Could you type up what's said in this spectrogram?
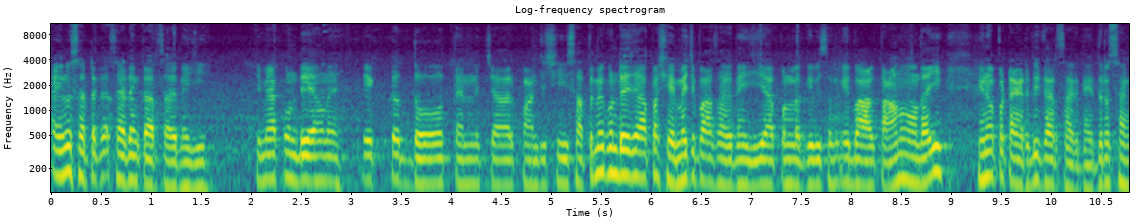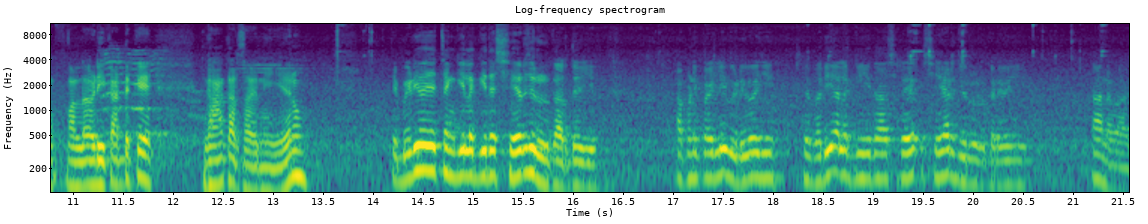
ਇਹਨੂੰ ਸੈਟ ਸੈਟਿੰਗ ਕਰ ਸਕਦੇ ਹਾਂ ਜੀ। ਜਿਵੇਂ ਆ ਕੁੰਡੇ ਆ ਹੁਣ 1 2 3 4 5 6 7ਵੇਂ ਕੁੰਡੇ 'ਚ ਆਪਾਂ ਛੇਵੇਂ 'ਚ ਪਾ ਸਕਦੇ ਹਾਂ ਜੀ ਆਪਾਂ ਨੂੰ ਲੱਗੇ ਵੀ ਸੰਗੇ ਬਾਲ ਤਾਂ ਨੂੰ ਆਉਂਦਾ ਜੀ, ਇਹਨੂੰ ਆਪਾਂ ਟਾਈਟ ਵੀ ਕਰ ਸਕਦੇ ਹਾਂ, ਇਧਰੋਂ ਮਤਲਬ ਅੜੀ ਕੱਢ ਕੇ ਗਾਂ ਕਰ ਸਕਦੇ ਹਾਂ ਜੀ ਇਹਨੂੰ। ਤੇ ਵੀਡੀਓ ਜੇ ਚੰਗੀ ਲੱਗੀ ਤਾਂ ਸ਼ੇਅਰ ਜ਼ਰੂਰ ਕਰ ਦਿਓ ਜੀ। ਆਪਣੀ ਪਹਿਲੀ ਵੀਡੀਓ ਜੀ, ਜੇ ਵਧੀਆ ਲੱਗੀ ਤਾਂ ਸ਼ੇਅਰ ਜ਼ਰੂਰ ਕਰਿਓ ਜੀ। ਧੰਨਵਾਦ।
